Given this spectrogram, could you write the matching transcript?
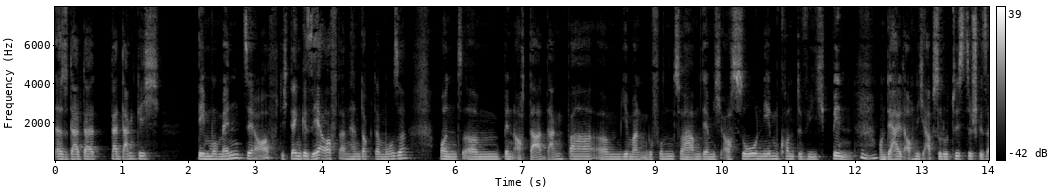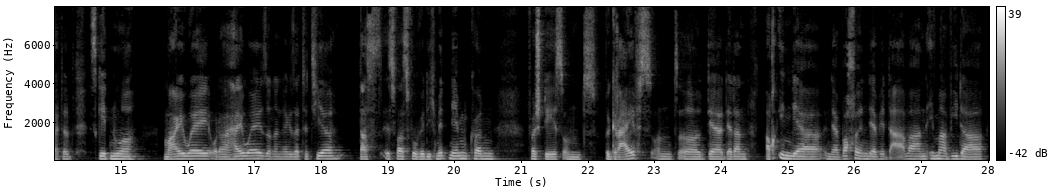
also da, da, da danke ich dem Moment sehr oft. Ich denke sehr oft an Herrn Dr. Moser und ähm, bin auch da dankbar, ähm, jemanden gefunden zu haben, der mich auch so nehmen konnte, wie ich bin. Mhm. Und der halt auch nicht absolutistisch gesagt hat, es geht nur my way oder highway, sondern der gesagt hat, hier, das ist was, wo wir dich mitnehmen können, verstehst und begreifst und äh, der, der dann auch in der, in der Woche, in der wir da waren, immer wieder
